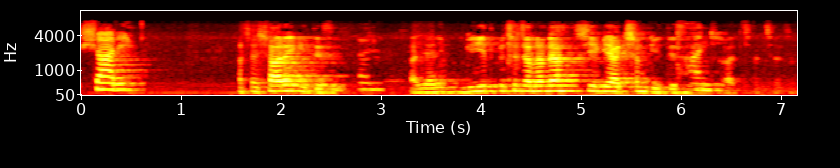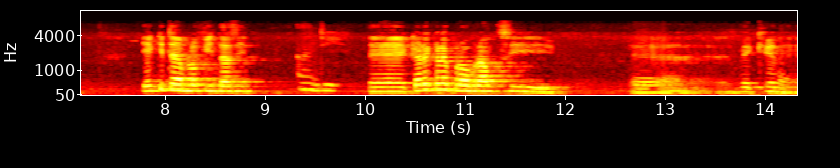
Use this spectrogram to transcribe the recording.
ਇਸ਼ਾਰੇ। ਅੱਛਾ ਇਸ਼ਾਰੇ ਕੀਤੇ ਸੀ। ਹਾਂਜੀ। ਹਾਂ ਯਾਨੀ ਗੀਤ ਪਿੱਛੇ ਚੱਲਣ ਡਿਆ ਸੀ ਅੱਗੇ ਐਕਸ਼ਨ ਕੀਤੇ ਸੀ। ਹਾਂਜੀ। ਅੱਛਾ ਅੱਛਾ ਅੱਛਾ। ਇੱਕ ਹੀ ਟੈਬਲੋ ਕੀਤਾ ਸੀ? ਹਾਂਜੀ। ਤੇ ਕਿਹੜੇ ਕਿਹੜੇ ਪ੍ਰੋਗਰਾਮ ਤੁਸੀਂ ਅਹ, ਵੇਖੇ ਨੇ?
